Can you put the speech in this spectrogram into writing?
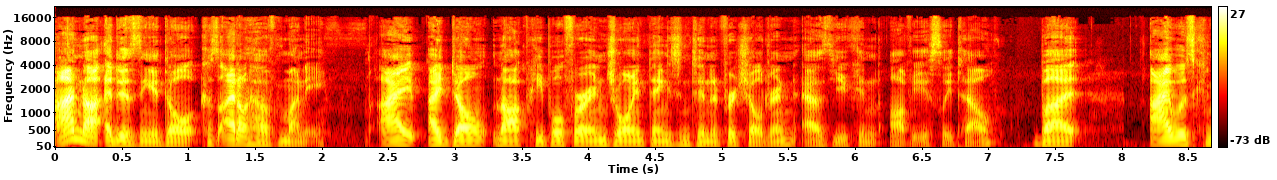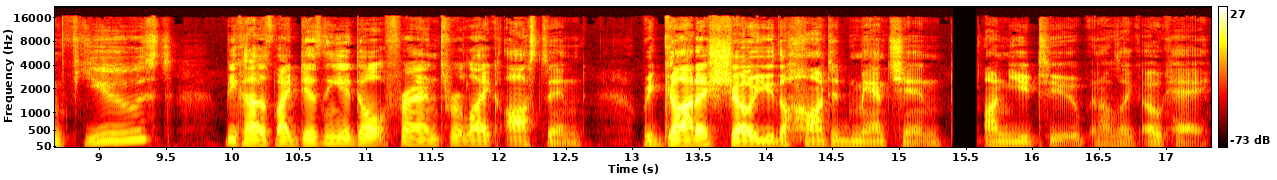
I'm not a Disney adult because I don't have money. I, I don't knock people for enjoying things intended for children, as you can obviously tell. But I was confused because my Disney adult friends were like, Austin, we gotta show you the Haunted Mansion on YouTube. And I was like, okay.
